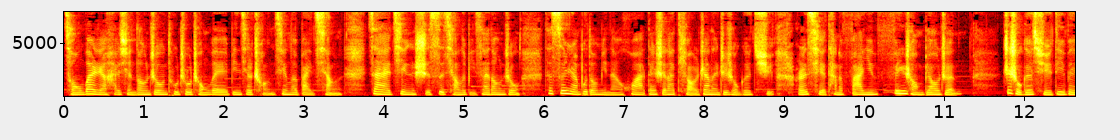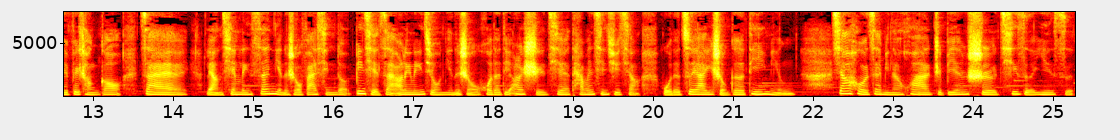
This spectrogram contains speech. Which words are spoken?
从万人海选当中突出重围，并且闯进了百强。在进十四强的比赛当中，他虽然不懂闽南话，但是他挑战了这首歌曲，而且他的发音非常标准。这首歌曲地位非常高，在两千零三年的时候发行的，并且在二零零九年的时候获得第二十届台湾金曲奖我的最爱一首歌第一名。加后在闽南话这边是妻子的意思。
